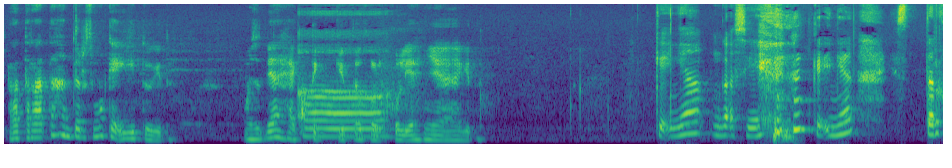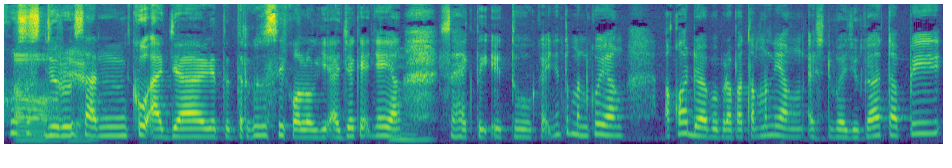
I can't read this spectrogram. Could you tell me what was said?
rata-rata hampir semua kayak gitu gitu. Maksudnya hektik gitu Oh. kul- kuliahnya gitu. kayaknya nggak sih kayaknya terkhusus Oh, jurusanku aja gitu terkhusus psikologi aja kayaknya yang Hmm. sehektik itu. Kayaknya temanku yang aku ada beberapa temen yang S2 juga tapi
